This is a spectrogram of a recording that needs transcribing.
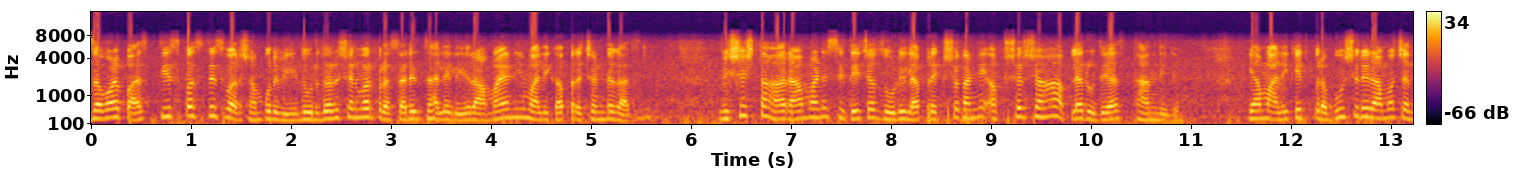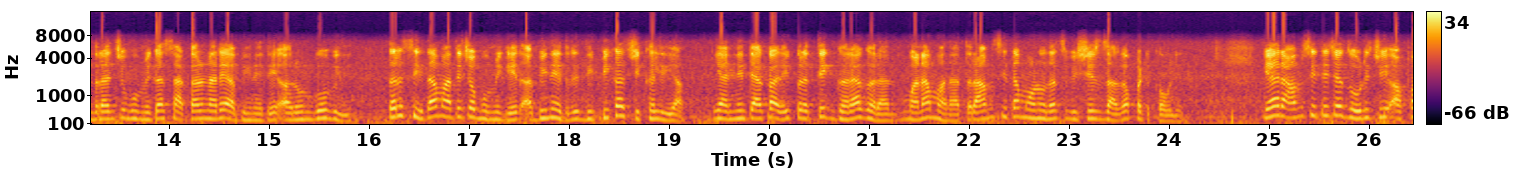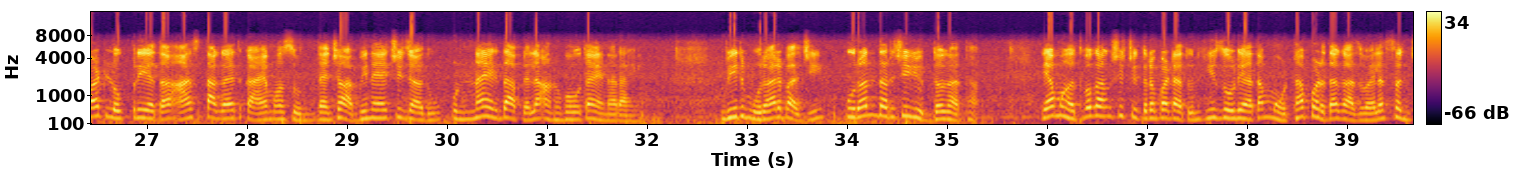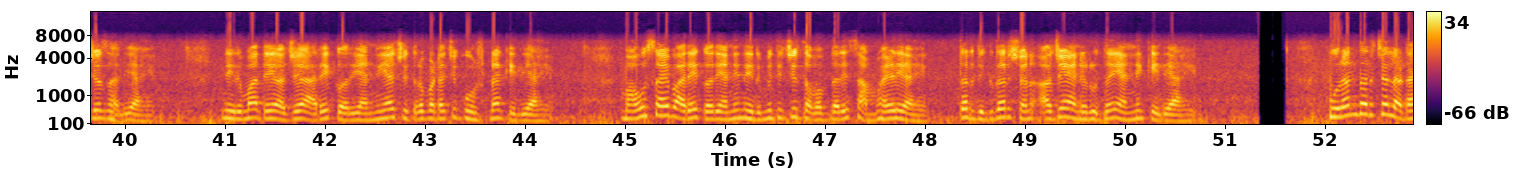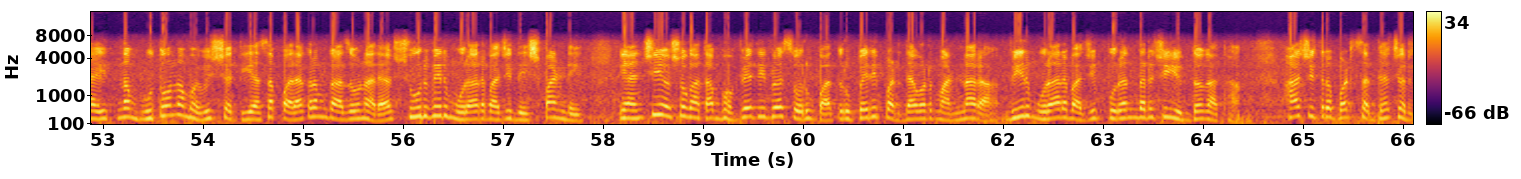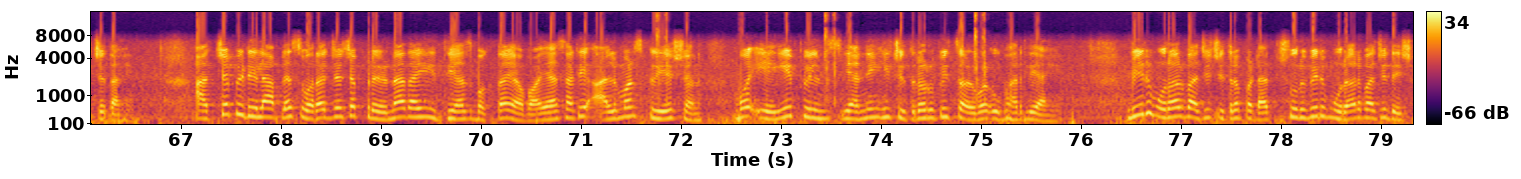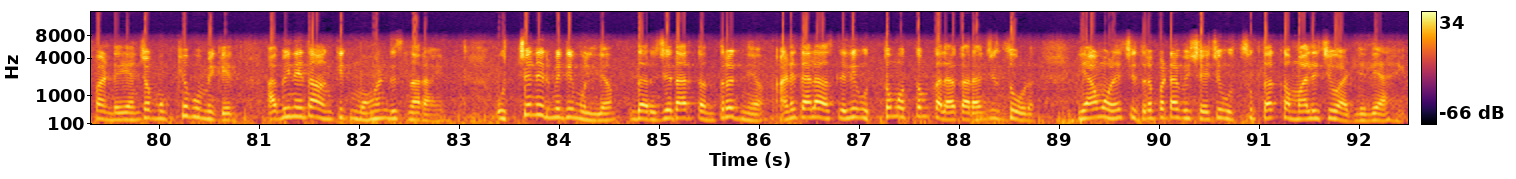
जवळपास तीस पस्तीस वर्षांपूर्वी दूरदर्शनवर प्रसारित झालेली रामायण ही मालिका प्रचंड गाजली. विशेषतः राम आणि सीतेच्या जोडीला प्रेक्षकांनी अक्षरशः आपल्या हृदयात स्थान दिले. या मालिकेत प्रभू श्रीरामचंद्रांची भूमिका साकारणारे अभिनेते अरुण गोविल तर सीता मातेच्या भूमिकेत अभिनेत्री दीपिका चिखलिया यांनी त्या काळी प्रत्येक घराघरात मनामनात रामसीता म्हणूनच विशेष जागा पटकवली. या रामसीतेच्या जोडीची अफाट लोकप्रियता आज तागायत कायम असून त्यांच्या अभिनयाची जादू पुन्हा एकदा आपल्याला अनुभवता येणार आहे. वीर मुरारबाजी पुरंदरची युद्धगाथा. या महत्त्वाकांक्षी चित्रपटातून ही जोडी आता मोठा पडदा गाजवायला सज्ज झाली आहे. निर्माते अजय आरेकर यांनी या चित्रपटाची घोषणा केली आहे. भाऊसाहेब आरेकर यांनी निर्मितीची जबाबदारी सांभाळली आहे तर दिग्दर्शन अजय अनिरुद्ध यांनी केले आहे. पुरंदरच्या लढाईत न भूतो न भविष्यती असा पराक्रम गाजवणाऱ्या शूरवीर मुरारबाजी देशपांडे यांची यशोगाथा भव्य दिव्य स्वरूपात रुपेरी पडद्यावर मांडणारा वीर मुरारबाजी पुरंदरची युद्धगाथा. हा चित्रपट सध्या चर्चेत आहे. आजच्या पिढीला आपल्या स्वराज्याच्या प्रेरणादायी इतिहास बघता यावा यासाठी आल्मर्स क्रिएशन व ए ए फिल्म्स यांनी ही चित्ररूपी चळवळ उभारली आहे. वीर मुरारबाजी चित्रपटात शूरवीर मुरारबाजी देशपांडे यांच्या मुख्य भूमिकेत अभिनेता अंकित मोहन दिसणार आहे. उच्च निर्मिती मूल्य दर्जेदार तंत्रज्ञ आणि त्याला असलेली उत्तमोत्तम कलाकारांची जोड यामुळे चित्रपटाविषयीची उत्सुकता कमालीची वाढलेली आहे.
